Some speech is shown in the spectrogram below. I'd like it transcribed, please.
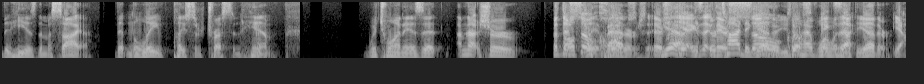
that he is the Messiah, that Mm-hmm. believe, place their trust in him. Which one is it? I'm not sure. But they're so close. matters. They're- yeah, yeah, exactly. They're They're tied so together. You don't have one without the other. Yeah.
